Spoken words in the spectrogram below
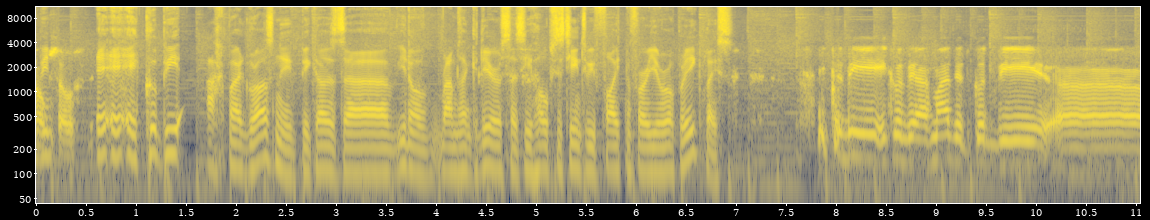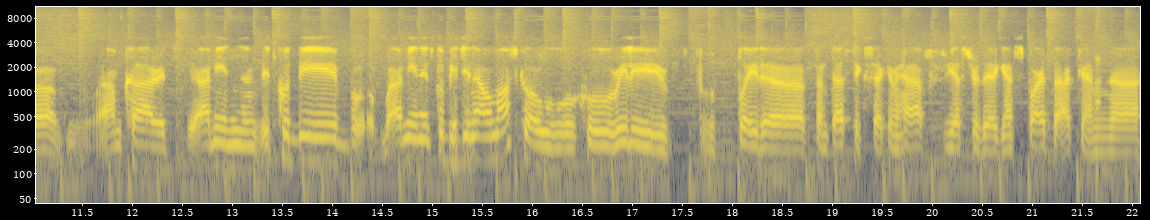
I mean, hope so. It, it could be Akhmat Grozny because uh, you know Ramzan Kadyrov says he hopes his team to be fighting for a Europa League place. It could be it could be Akhmat. It could be uh, Amkar. It, I mean, it could be. I mean, it could be Dinamo Moscow who, who really played a fantastic second half yesterday against Spartak and uh,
